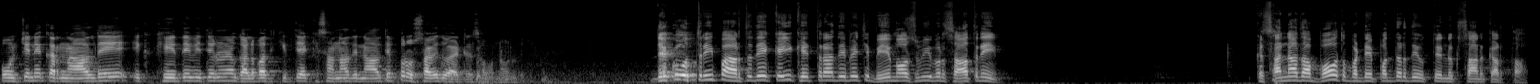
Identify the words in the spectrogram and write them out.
ਪਹੁੰਚੇ ਨੇ ਕਰਨਾਲ ਦੇ, ਇੱਕ ਖੇਤ ਦੇ ਵਿੱਚ ਉਹਨਾਂ ਨੇ ਗੱਲਬਾਤ ਕੀਤੀ ਹੈ, ਕਿਸਾਨਾਂ ਦੇ ਨਾਲ ਤੇ ਭਰੋਸਾ ਵੀ ਦਵਾਇਆ ਟਿਲਸਾ ਉਹਨਾਂ ਦੇਖੋ, ਉੱਤਰੀ ਭਾਰਤ ਦੇ ਕਈ ਖੇਤਰਾਂ ਦੇ ਵਿੱਚ ਬੇਮੌਸਮੀ ਬਰਸਾਤ ਨੇ। ਕਿਸਾਨਾਂ ਦਾ ਬਹੁਤ ਵੱਡੇ ਪੱਧਰ ਦੇ ਉੱਤੇ ਨੁਕਸਾਨ ਕਰਤਾ।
